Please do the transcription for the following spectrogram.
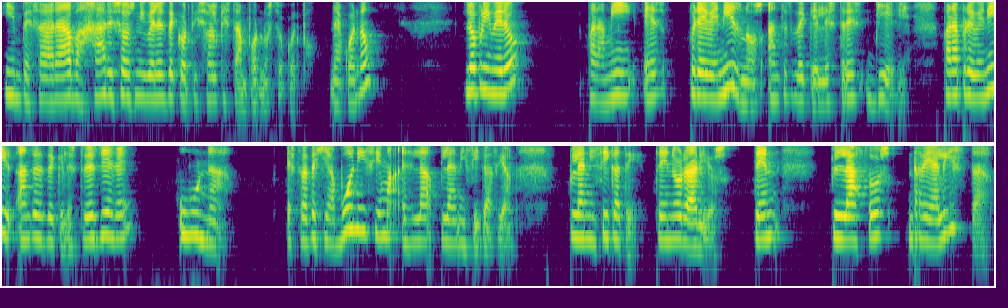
y empezar a bajar esos niveles de cortisol que están por nuestro cuerpo. ¿De acuerdo? Lo primero, para mí, es prevenirnos antes de que el estrés llegue. Para prevenir antes de que el estrés llegue, una estrategia buenísima es la planificación. Planifícate, ten horarios, ten plazos realistas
